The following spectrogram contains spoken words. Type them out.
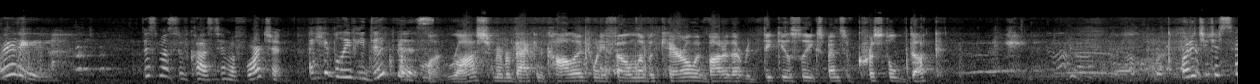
pretty. This must have cost him a fortune. I can't believe he did this. Come on, Ross. Remember back in college when he fell in love with Carol and bought her that ridiculously expensive crystal duck? What did you just say?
